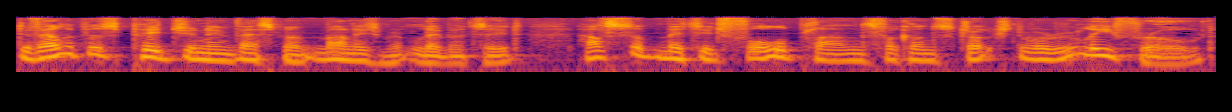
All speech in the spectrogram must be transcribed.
Developers Pigeon Investment Management Limited have submitted full plans for construction of a relief road,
